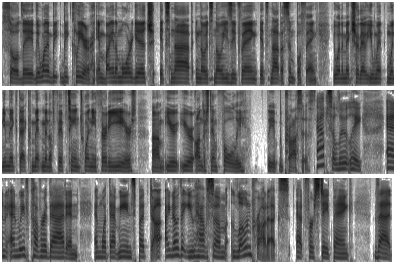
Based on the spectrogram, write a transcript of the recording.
so they, they want to be, be clear. In buying a mortgage it's not you know it's no easy thing. It's not a simple thing. You want to make sure that you went, when you make that commitment of 15 20 30 years um, you you understand fully the, the process. Absolutely. And and we've covered that and and what that means. But uh, i know that you have some loan products at first state bank that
